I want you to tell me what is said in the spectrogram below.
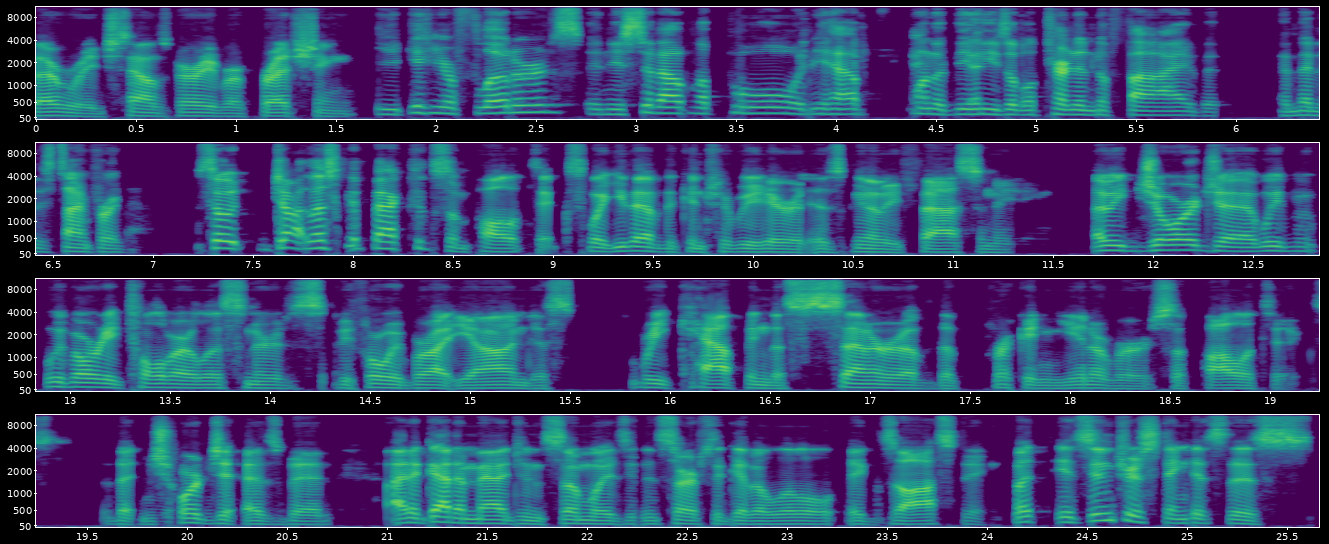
beverage sounds very refreshing. You get your floaters and you sit out in the pool and you have one of these that'll turn into five, and then it's time for a nap. So, John, let's get back to some politics. What you have to contribute here is going to be fascinating. I mean, Georgia, we've we've already told our listeners before we brought you on, just recapping the center of the freaking universe of politics. that Georgia has been. I got to imagine in some ways it starts to get a little exhausting. But it's interesting. It's this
